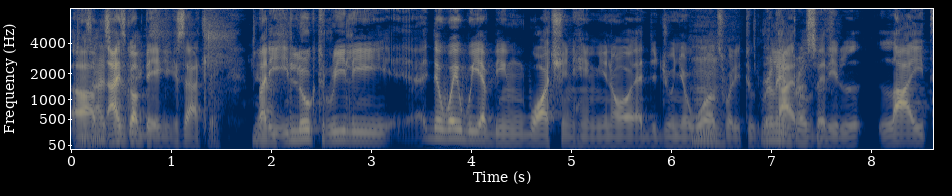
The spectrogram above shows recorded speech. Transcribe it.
Um, eyes, eyes, got big, big exactly. Yeah. But he, he, looked really the way we have been watching him, you know, at the Junior Worlds mm, where he took the really title, impressive. very light,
